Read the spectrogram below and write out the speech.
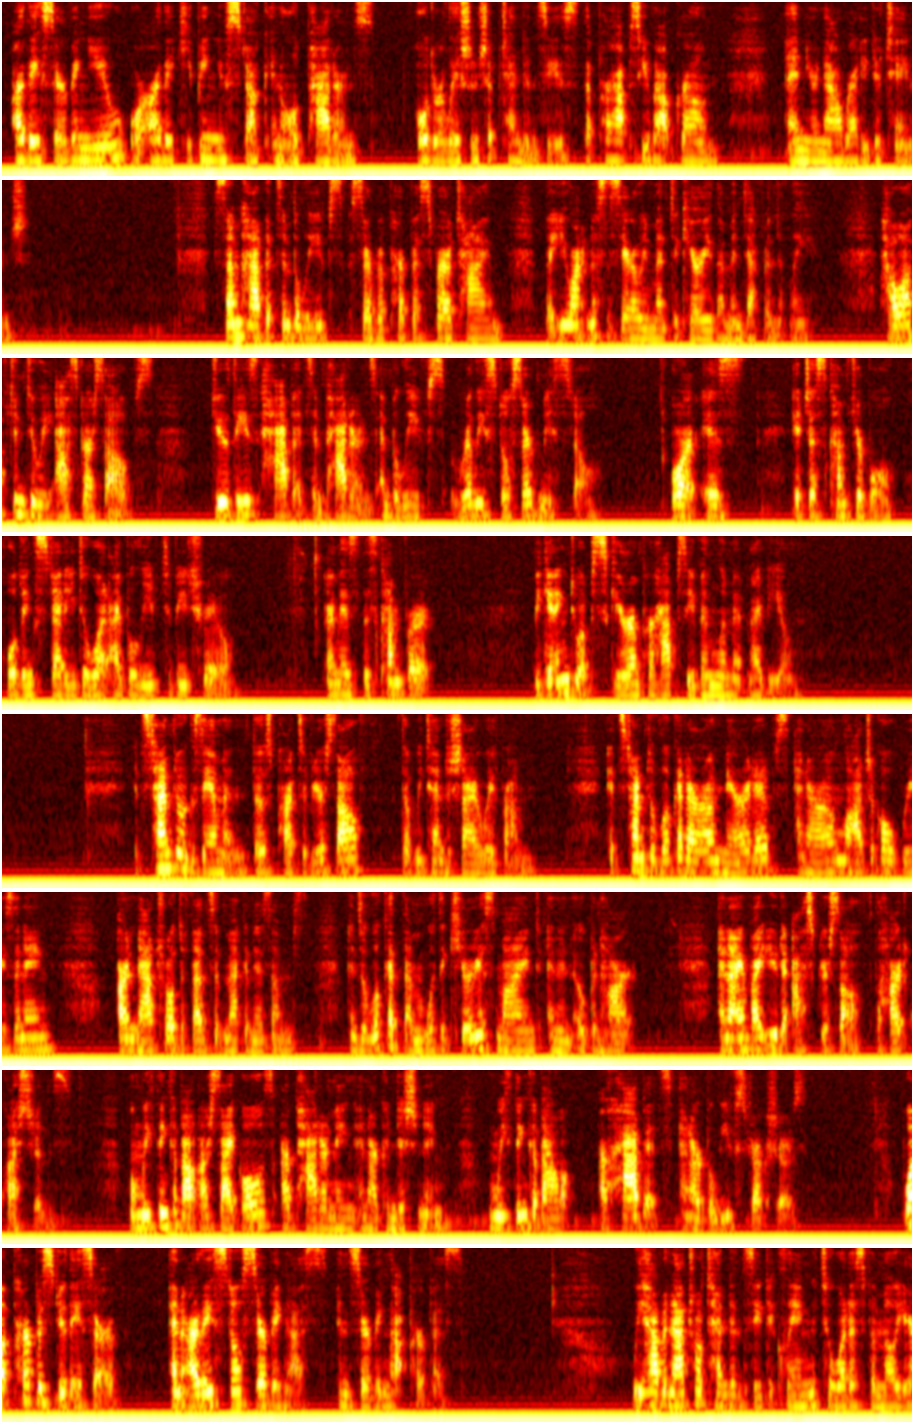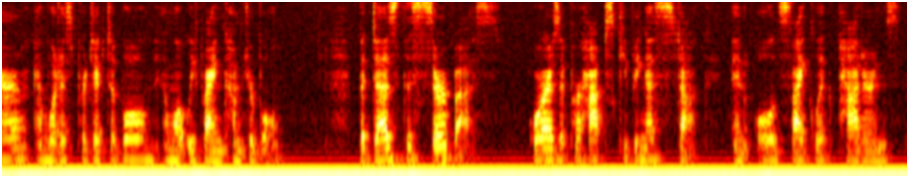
Are they serving you or are they keeping you stuck in old patterns, old relationship tendencies that perhaps you've outgrown and you're now ready to change? Some habits and beliefs serve a purpose for a time, but you aren't necessarily meant to carry them indefinitely. How often do we ask ourselves, do these habits and patterns and beliefs really still serve me still? Or is it just comfortable holding steady to what I believe to be true? And is this comfort beginning to obscure and perhaps even limit my view? It's time to examine those parts of yourself that we tend to shy away from. It's time to look at our own narratives and our own logical reasoning, our natural defensive mechanisms, and to look at them with a curious mind and an open heart. And I invite you to ask yourself the hard questions. When we think about our cycles, our patterning, and our conditioning, when we think about our habits and our belief structures, what purpose do they serve? And are they still serving us in serving that purpose? We have a natural tendency to cling to what is familiar and what is predictable and what we find comfortable. But does this serve us? Or is it perhaps keeping us stuck in old cyclic patterns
